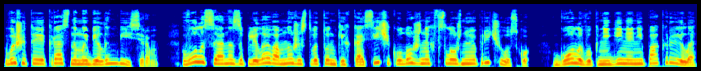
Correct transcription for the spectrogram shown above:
вышитые красным и белым бисером. Волосы она заплела во множество тонких косичек, уложенных в сложную прическу. Голову княгиня не покрыла,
